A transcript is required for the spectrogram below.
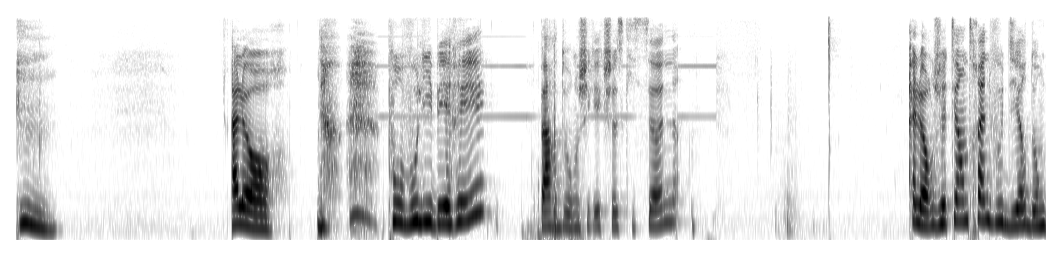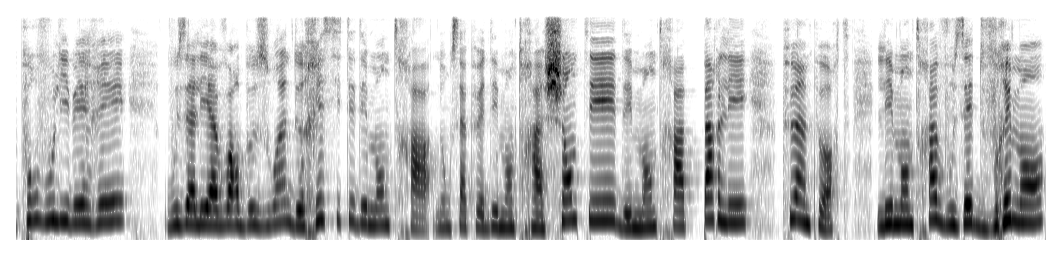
Alors, pour vous libérer, pardon, j'ai quelque chose qui sonne. Alors, j'étais en train de vous dire, donc pour vous libérer, vous allez avoir besoin de réciter des mantras. Donc ça peut être des mantras chantés, des mantras parlés, peu importe. Les mantras vous aident vraiment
